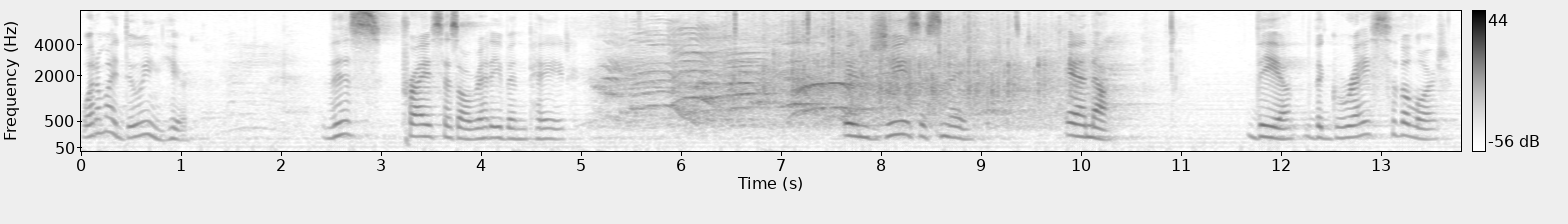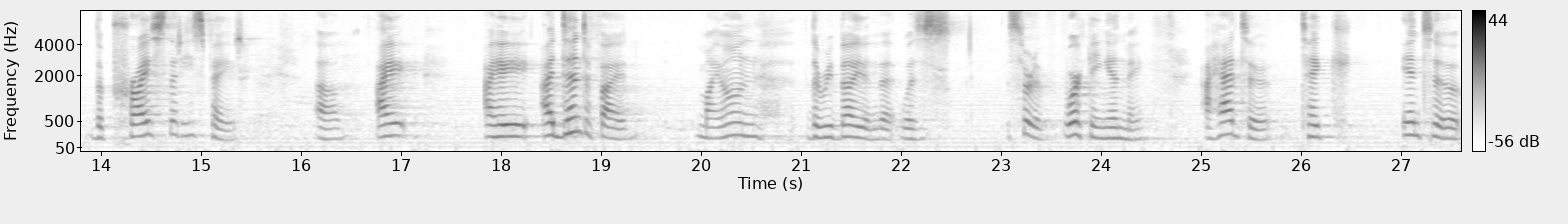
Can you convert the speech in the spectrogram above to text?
What am I doing here? This price has already been paid. In Jesus' name. And uh, the, uh, the grace of the Lord, the price that He's paid, uh, I, I identified my own, the rebellion that was sort of working in me. I had to take into,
